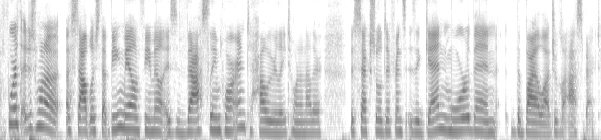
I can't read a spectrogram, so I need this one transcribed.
Fourth, I just want to establish that being male and female is vastly important to how we relate to one another. The sexual difference is again more than the biological aspect.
